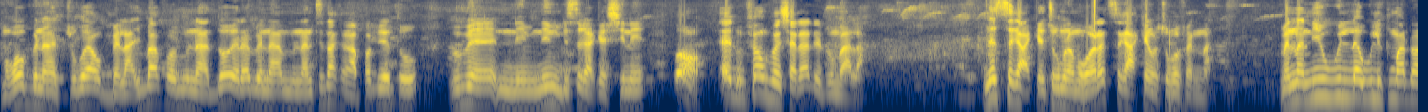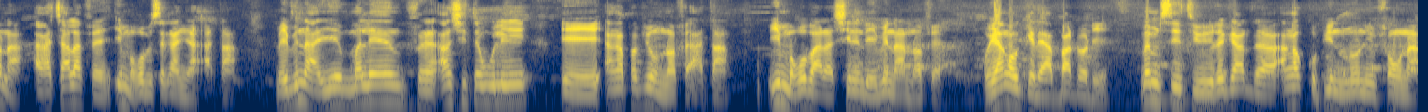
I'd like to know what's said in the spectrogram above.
mɔgɔw bɛna cogoyaw bɛɛ la i b'a fɔ min na dɔw yɛrɛ bɛna minɛn tɛ ta ka ka papiye to u bɛ nin nin bɛ se ka kɛ sini bɔn e dun fɛn o fɛn sariya de dun b'a la ne tɛ se k'a kɛ cogo min na mɔgɔ wɛrɛ tɛ se k'a kɛ o cogo fɛn na mɛnna n'i wulila wuli kuma dɔ na a ka ca ala fɛ i mago bɛ se ka ɲɛ a tan mɛ i bɛna ye maliyɛn fɛnɛ an si tɛ wuli eh, an ka papiyew nɔfɛ a tan i mago b'a la sini de i bɛna a nɔfɛ o y'an ka gɛlɛyaba dɔ de ye même si tu regarde euh, an ka kopi ninnu ni fɛnw na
